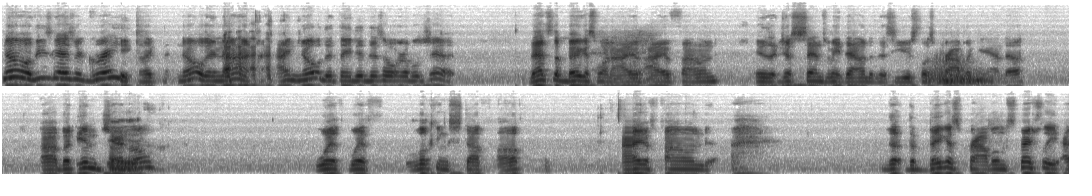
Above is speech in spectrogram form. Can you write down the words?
no, these guys are great. Like, no, they're not. I know that they did this horrible shit. That's the biggest one I I have found is it just sends me down to this useless propaganda. Uh, but in general, with with looking stuff up, I have found the the biggest problem, especially I,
